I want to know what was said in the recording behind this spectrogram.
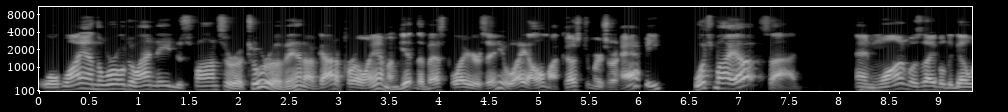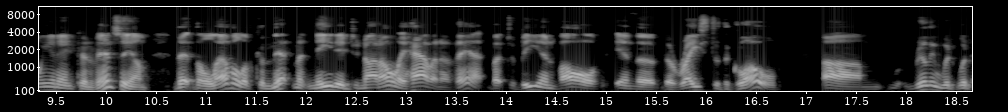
well, why in the world do I need to sponsor a tour event? I've got a pro am. I'm getting the best players anyway. All my customers are happy. What's my upside? And Whan was able to go in and convince him that the level of commitment needed to not only have an event, but to be involved in the, the race to the globe um, really would, would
